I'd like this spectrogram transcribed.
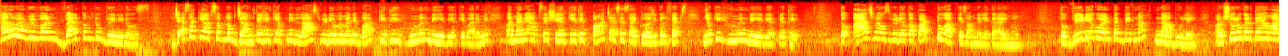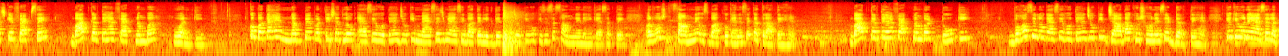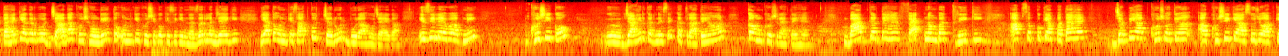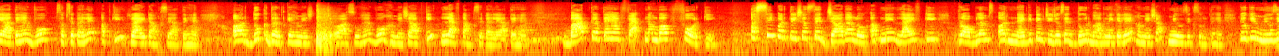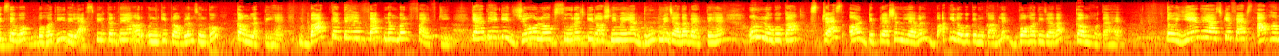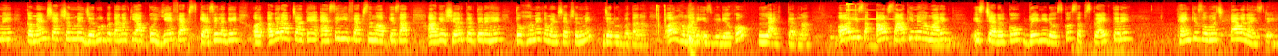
Hello everyone welcome to Brainy Dose जैसा कि आप सब लोग जानते हैं कि अपनी लास्ट वीडियो में मैंने बात की थी ह्यूमन बिहेवियर के बारे में और मैंने आपसे शेयर किए थे पाँच ऐसे साइकोलॉजिकल फैक्ट्स जो कि ह्यूमन बिहेवियर पे थे। तो आज मैं उस वीडियो का पार्ट टू आपके सामने लेकर आई हूँ। तो वीडियो को एंड तक देखना ना भूलें और शुरू करते हैं हम आज के फैक्ट से। बात करते हैं फैक्ट नंबर वन की। को पता है नब्बे प्रतिशत लोग ऐसे होते हैं जो कि मैसेज में ऐसी बातें लिख देते हैं जो कि वो किसी से सामने नहीं कह सकते। और वो सामने उस बात को कहने से कतराते हैं। बात करते हैं फैक्ट नंबर टू की। बहुत से लोग ऐसे होते हैं जो कि ज़्यादा खुश होने से डरते हैं, क्योंकि उन्हें ऐसे लगता है कि अगर वो ज़्यादा खुश होंगे तो उनकी खुशी को किसी की नज़र लग जाएगी या तो उनके साथ कुछ ज़रूर बुरा हो जाएगा। इसीलिए वो अपनी खुशी को ज़ाहिर करने से कतराते हैं और कम खुश रहते हैं। बात करते हैं फैक्ट नंबर थ्री की। आप सबको क्या पता है? जब भी आप खुश होते हो खुशी के आँसू जो आपके आते हैं, वो सबसे पहले आपकी राइट आँख से आते हैं। और दुख दर्द के हमेशा, जो आँसू हैं, वो हमेशा आपकी लेफ़्ट आँख से पहले आते हैं। बात करते हैं फैक्ट नंबर फोर की। 80 प्रतिशत से ज़्यादा लोग अपनी लाइफ की प्रॉब्लम्स और नेगेटिव चीज़ों से दूर भागने के लिए हमेशा म्यूज़िक सुनते हैं। क्योंकि म्यूज़िक से वो बहुत ही रिलैक्स फील करते हैं और उनकी प्रॉब्लम्स उनको कम लगती हैं। बात करते हैं फैक्ट नंबर फाइव की। कहते हैं कि जो लोग सूरज की रोशनी में या धूप में ज़्यादा बैठते हैं, उन लोगों का स्ट्रेस और डिप्रेशन लेवल बाकी लोगों के मुकाबले बहुत ही ज़्यादा कम होता है। तो ये थे आज के फैक्ट्स आप हमें कमेंट सेक्शन में ज़रूर बताना कि आपको ये फैक्ट्स कैसे लगे। और अगर आप चाहते हैं ऐसे ही फैक्ट्स हम आपके साथ आगे शेयर करते रहें तो हमें कमेंट सेक्शन में ज़रूर बताना। और हमारी इस वीडियो को लाइक करना। और इस, और साथ ही में हमारे इस चैनल को ब्रेनी डोज को सब्सक्राइब करें। Thank you so much have a nice day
